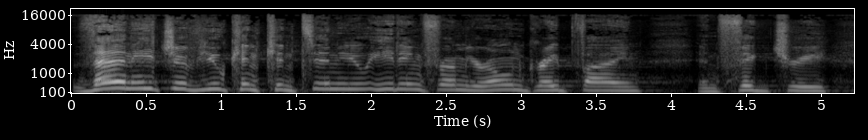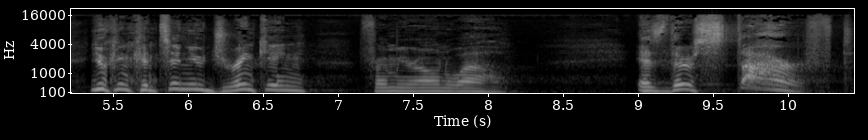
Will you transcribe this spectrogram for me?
Then each of you can continue eating from your own grapevine and fig tree. You can continue drinking from your own well. As they're starved,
